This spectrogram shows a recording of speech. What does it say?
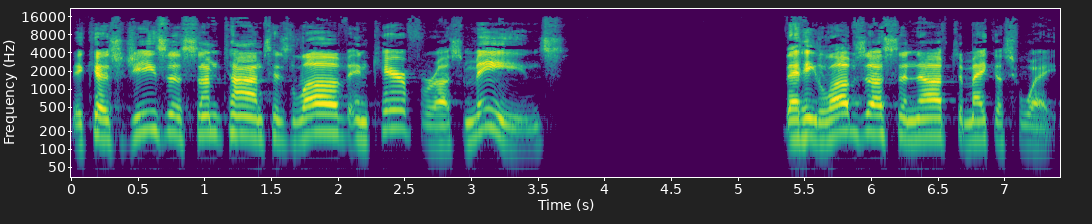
Because Jesus, sometimes His love and care for us means that He loves us enough to make us wait.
